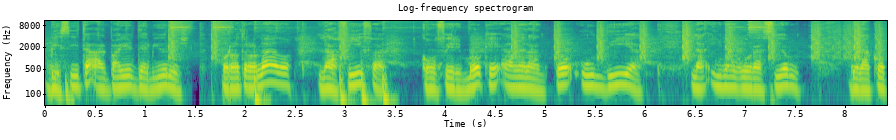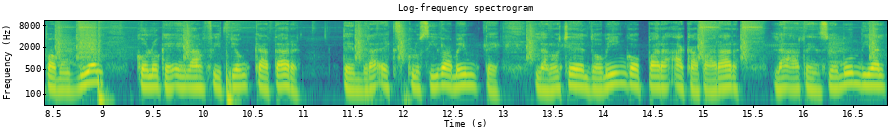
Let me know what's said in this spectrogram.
visita al Bayern de Múnich. Por otro lado, la FIFA confirmó que adelantó un día la inauguración de la Copa Mundial, con lo que el anfitrión Qatar tendrá exclusivamente la noche del domingo para acaparar la atención mundial.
